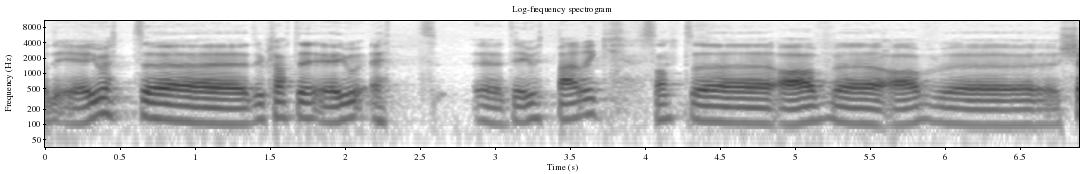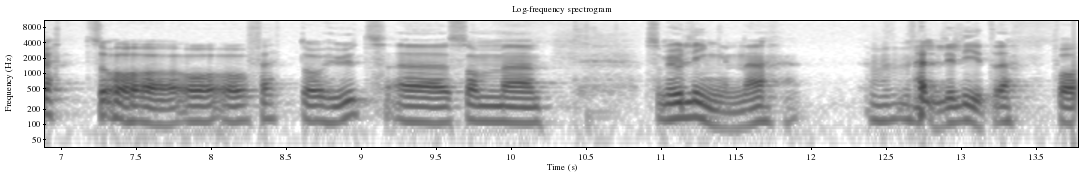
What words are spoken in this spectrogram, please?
og det er jo et, det er klart det er jo et Eh, er jo et berg sant, eh, av, eh, av, kjøtt og, og, og, fett og hud som, som, jo ligner veldig lite på,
